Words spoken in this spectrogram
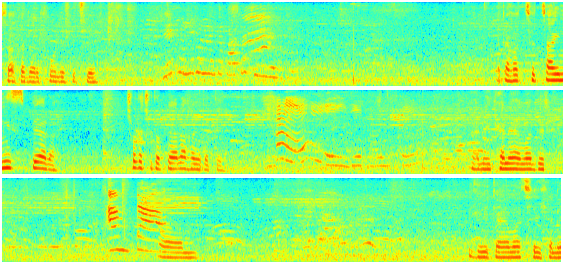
সাফেদার ফুল এসেছে। এটা হচ্ছে চাইনিজ পেয়ারা। ছোট ছোট পেয়ারা হয় এটাতে। আর এখানে আমাদের আম। দুইটা আম আছে এখানে।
